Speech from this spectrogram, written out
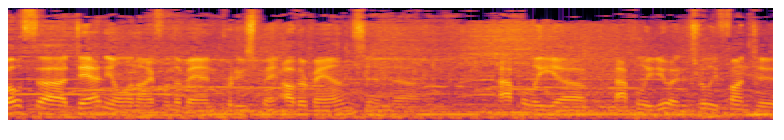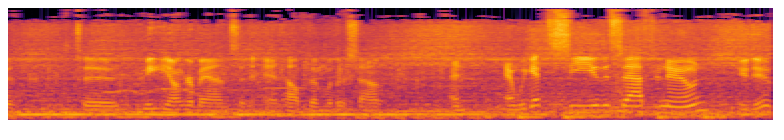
both uh, Daniel and I from the band produce other bands, and uh, happily, uh, happily do it. It's really fun to to meet younger bands and, and help them with their sound. And, and we get to see you this afternoon. You do.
